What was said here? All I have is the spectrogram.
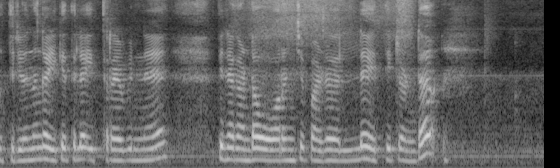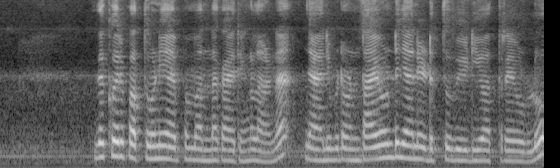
ഒത്തിരി ഒന്നും കഴിക്കത്തില്ല. ഇത്ര പിന്നെ പിന്നെ കണ്ട ഓറഞ്ച് പഴം എല്ലാം എത്തിയിട്ടുണ്ട്. ഇതൊക്കെ ഒരു പത്ത് മണിയായപ്പം വന്ന കാര്യങ്ങളാണ്. ഞാനിവിടെ ഉണ്ടായതുകൊണ്ട് ഞാൻ എടുത്തു വീഡിയോ അത്രയേ ഉള്ളൂ.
